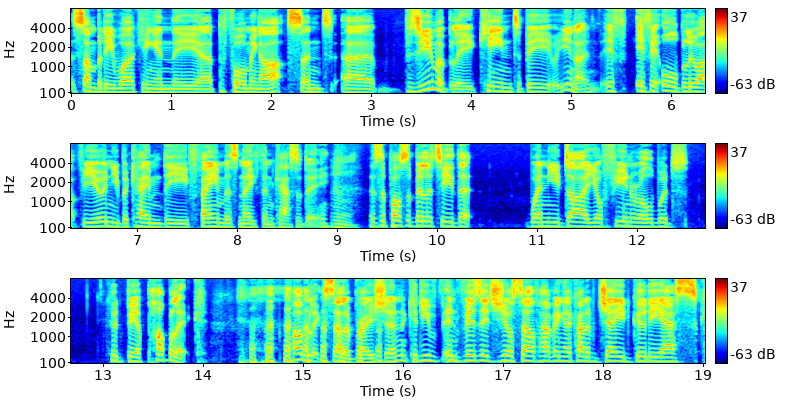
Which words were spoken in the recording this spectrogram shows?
somebody working in the uh, performing arts and uh, presumably keen to be, you know, if if it all blew up for you and you became the famous Nathan Cassidy, there's the possibility that when you die, your funeral would could be a public public celebration. Could you envisage yourself having a kind of Jade Goody esque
